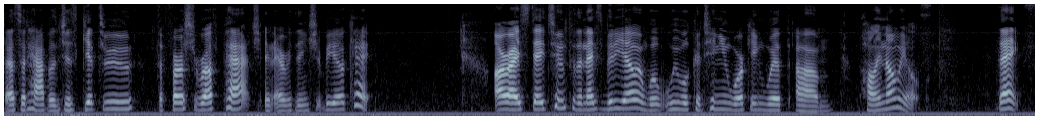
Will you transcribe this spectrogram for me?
that's what happens. Just get through the first rough patch and everything should be okay. Alright, stay tuned for the next video and we'll, we will continue working with um, polynomials. Thanks.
